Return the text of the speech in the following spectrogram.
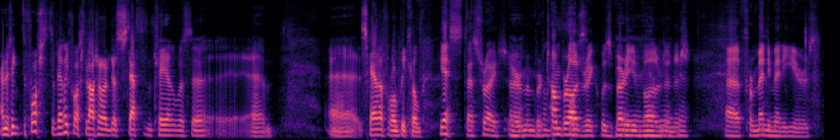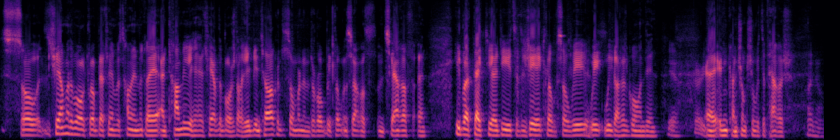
and I think the first, the very first that started in Clare was the uh, um, uh, Scariff Rugby Club. Yes, that's right. I remember Tom Broderick was very Yeah, yeah, involved yeah, in it uh, for many, many years. So the chairman of the World Club that time was Tommy McGrath, and Tommy had heard about it. He'd been talking to someone in the rugby club in Scariff, in Scariff and he brought back the idea to the J Club. So we, we, we got it going then, Yeah, very uh, in conjunction with the parish. I know.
